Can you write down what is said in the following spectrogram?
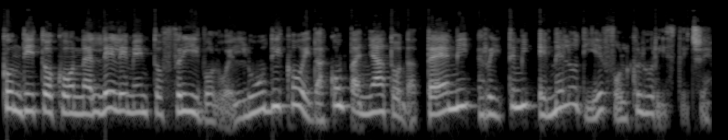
condito con l'elemento frivolo e ludico ed accompagnato da temi, ritmi e melodie folcloristici.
